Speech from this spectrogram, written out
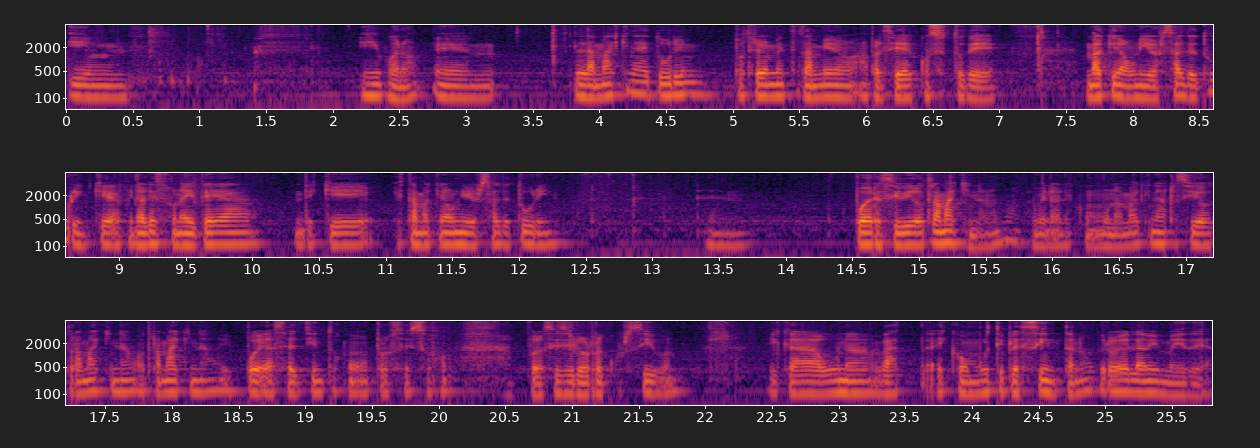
Y, bueno, en la máquina de Turing posteriormente también aparecería el concepto de máquina universal de Turing, que al final es una idea de que esta máquina universal de Turing eh, puede recibir otra máquina, ¿no? Al final es como una máquina recibe otra máquina, otra máquina, y puede hacer distintos como procesos, por así decirlo, recursivos. Y cada una es como múltiples cintas, ¿no? Pero es la misma idea.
